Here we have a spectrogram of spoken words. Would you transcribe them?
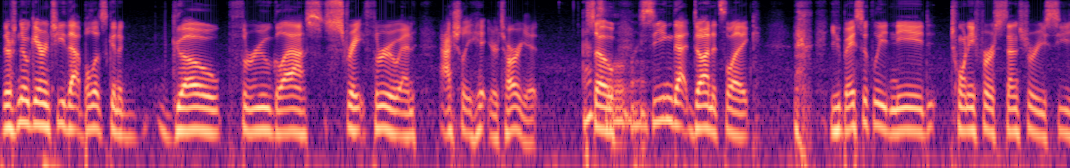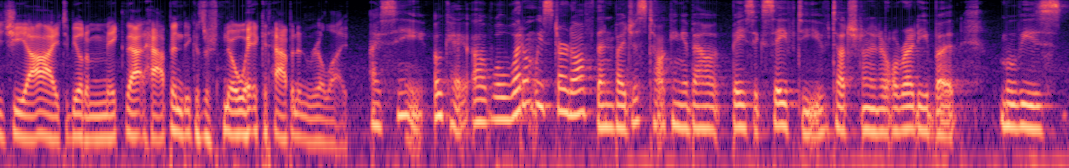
There's no guarantee that bullet's going to go through glass straight through and actually hit your target. Absolutely. So seeing that done, it's like you basically need 21st century CGI to be able to make that happen because there's no way it could happen in real life. I see. Okay. Uh, well, why don't we start off then by just talking about basic safety? You've touched on it already, but movies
